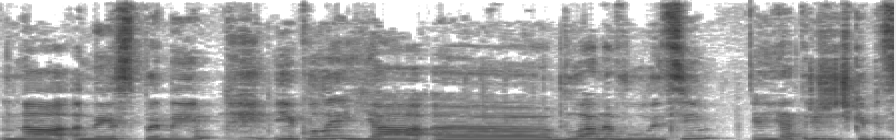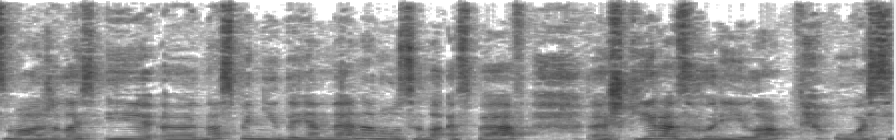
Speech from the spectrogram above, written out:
на низ спини. І коли я була на вулиці, я трішечки підсмажилась, і на спині, де я не наносила SPF, шкіра згоріла. Ось,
